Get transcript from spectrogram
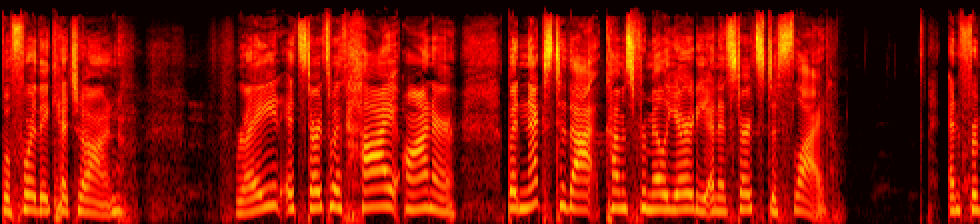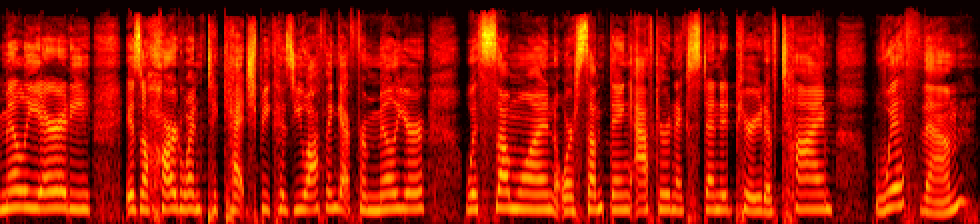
before they catch on? Right? It starts with high honor. But next to that comes familiarity and it starts to slide. And familiarity is a hard one to catch because you often get familiar with someone or something after an extended period of time with them.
